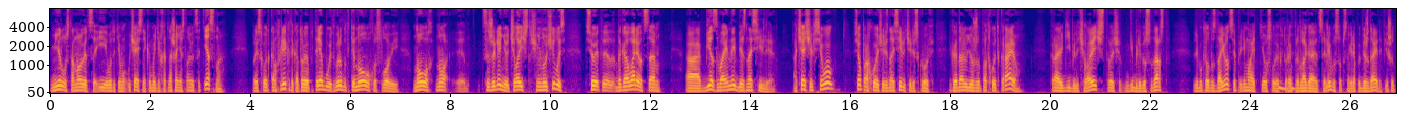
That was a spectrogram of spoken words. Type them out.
миру становится и вот этим участникам этих отношений становится тесно, происходят конфликты, которые требуют выработки новых условий, новых, но, э, к сожалению, человечество еще не научилось все это договариваться а, без войны, без насилия. А чаще всего все проходит через насилие, через кровь. И когда люди уже подходят к краю, к краю гибели человечества, гибели государств, либо кто-то сдается и принимает те условия, которые предлагаются, либо, собственно говоря, побеждает и пишет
